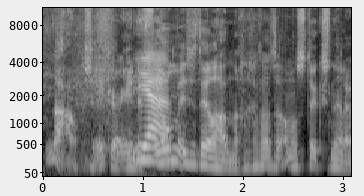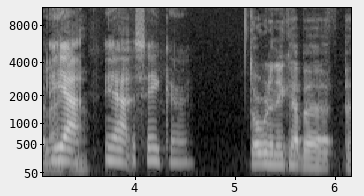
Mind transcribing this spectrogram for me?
Nou, zeker. In de Ja. film is het heel handig. Dan gaat het allemaal een stuk sneller lijken. Ja, ja, zeker. Torben en ik hebben eh,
